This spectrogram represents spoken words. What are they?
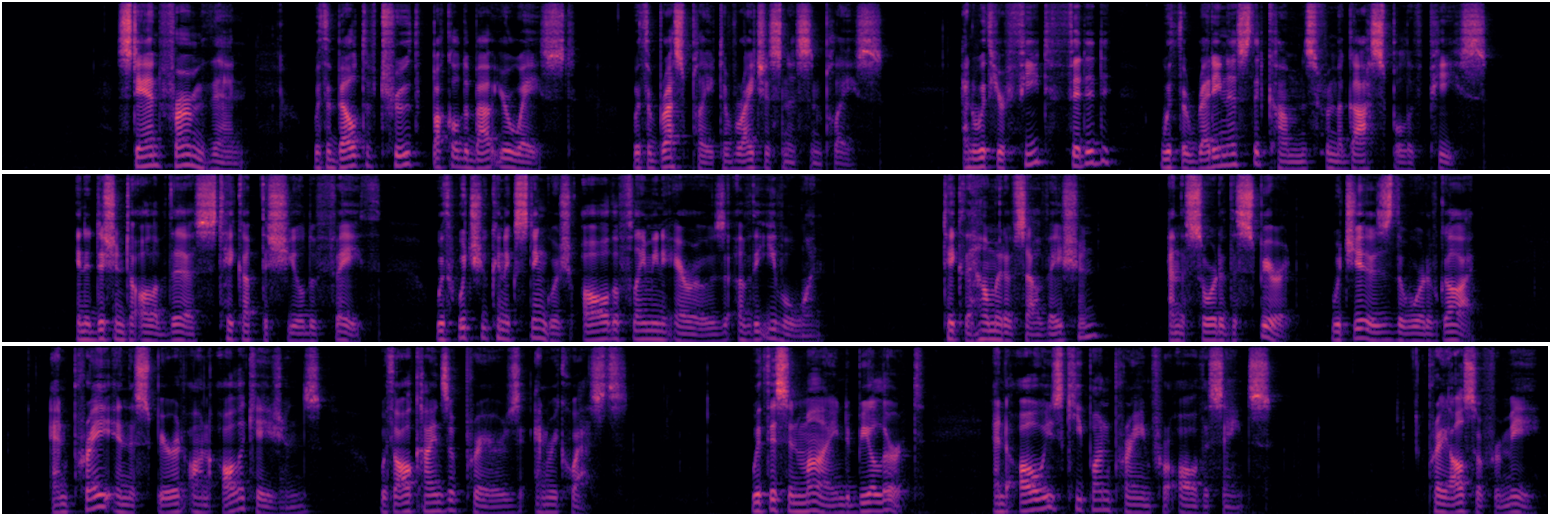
Stand firm then, with a belt of truth buckled about your waist, with a breastplate of righteousness in place, and with your feet fitted with the readiness that comes from the gospel of peace. In addition to all of this, take up the shield of faith, with which you can extinguish all the flaming arrows of the evil one. Take the helmet of salvation and the sword of the Spirit, which is the Word of God and pray in the Spirit on all occasions with all kinds of prayers and requests. With this in mind, be alert and always keep on praying for all the saints. Pray also for me,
